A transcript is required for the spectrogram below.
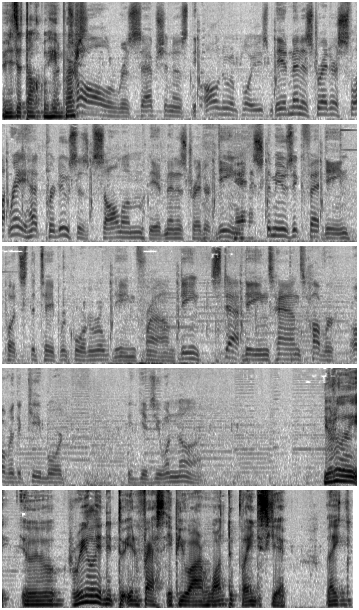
we need to talk to him first. Receptionist. The, All new employees. the administrator. Sla- Rayhet produces solemn. The administrator. Dean. The music. Fe- Dean puts the tape recorder. away. Dean frown, Dean step. Dean's hands hover over the keyboard. He gives you a nod. You really, you really need to invest if you are want to play this game. Like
